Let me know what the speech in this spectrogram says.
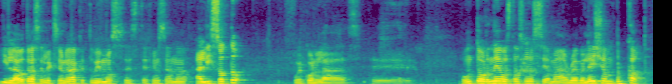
Y la otra seleccionada que tuvimos este fin de semana, Ali Soto, fue con las eh, un torneo de Estados Unidos que se llama Revelation Cup.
